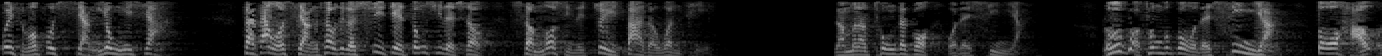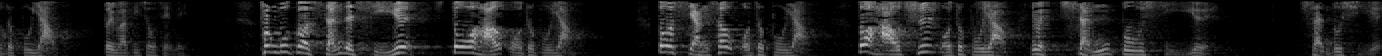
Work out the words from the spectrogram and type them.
为什么不享用一下？在当我享受这个世界东西的时候，什么是你最大的问题？能不能通得过我的信仰？如果通不过我的信仰，多好我都不要，对吗，弟兄姐妹？通不过神的喜悦，多好我都不要，多享受我都不要，多好吃我都不要，因为神不喜悦，神不喜悦。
